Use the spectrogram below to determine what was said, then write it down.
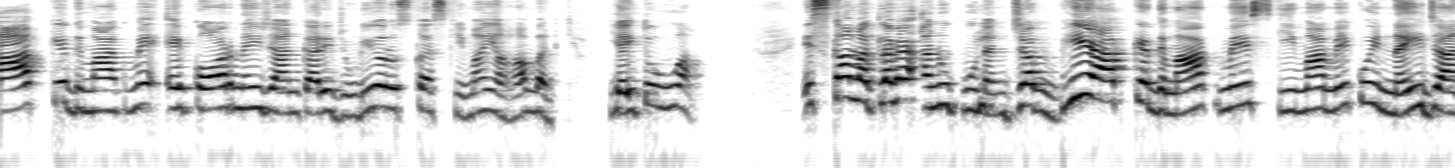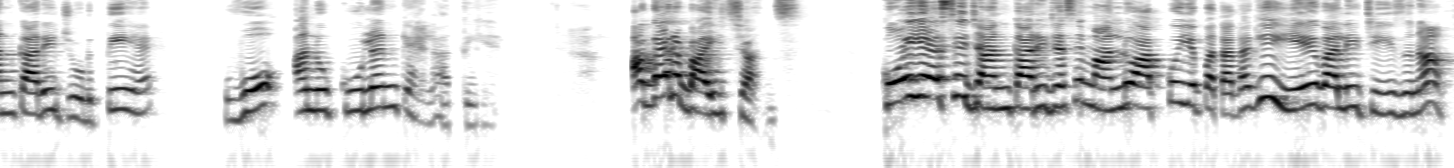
आपके दिमाग में एक और नई जानकारी जुड़ी और उसका स्कीमा यहाँ बन गया। यही तो हुआ। इसका मतलब है अनुकूलन। जब भी आपके दिमाग में स्कीमा में कोई नई जानकारी जुड़ती है, वो अनुकूलन कहलाती है। अगर बाई चांस कोई ऐसी जानकारी, जैसे मान लो आपको ये पता था कि ये वाली चीज़ ना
